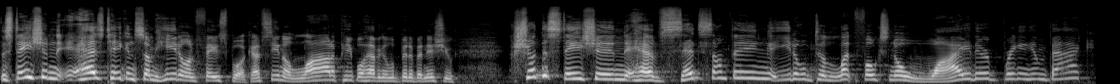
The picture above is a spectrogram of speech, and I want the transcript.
The station has taken some heat on Facebook. I've seen a lot of people having a little bit of an issue. Should the station have said something, you know, to let folks know why they're bringing him back?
